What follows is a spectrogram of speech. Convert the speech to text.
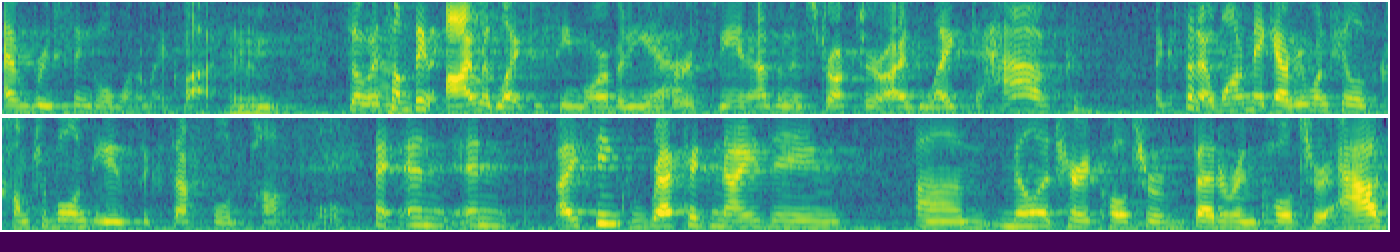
every single one of my classes. Mm. So it's something I would like to see more of at a Yeah. university, and as an instructor, I'd like to have, because like I said, I want to make everyone feel as comfortable and be as successful as possible. A- And, and I think recognizing um, military culture, veteran culture as,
